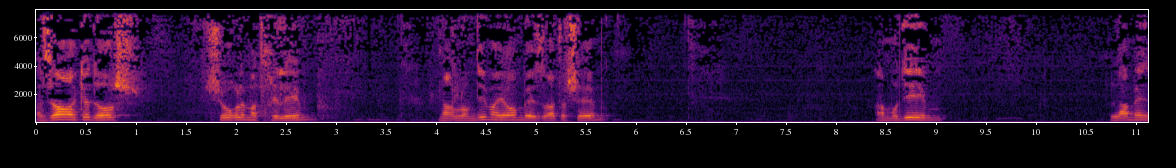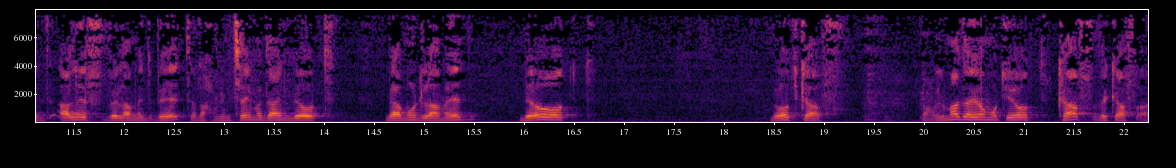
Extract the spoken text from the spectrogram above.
הזוהר הקדוש, שיעור למתחילים. אנחנו לומדים היום בעזרת השם עמודים ל"א ול"ב. אנחנו נמצאים עדיין באות, בעמוד ל', באות, באות כ'. אנחנו נלמד היום אותיות כ' וכ"א.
